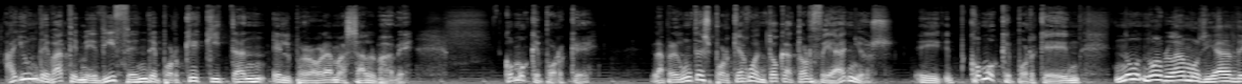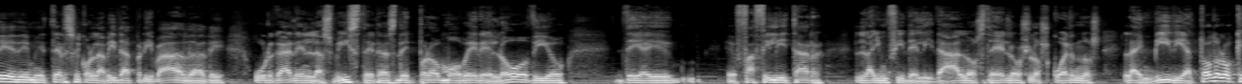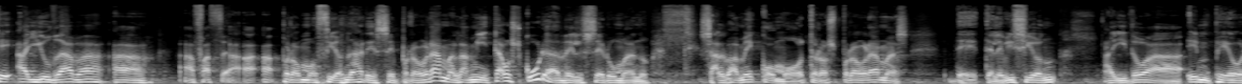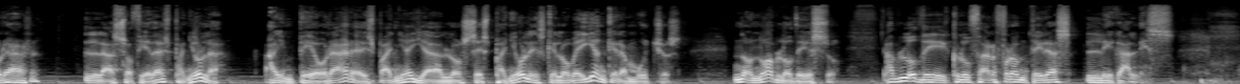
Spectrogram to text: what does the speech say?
hay un debate, me dicen, de por qué quitan el programa Sálvame. ¿Cómo que por qué? La pregunta es por qué aguantó 14 años. ¿Cómo que por qué? No, no hablamos ya de, de, meterse con la vida privada, de hurgar en las vísceras, de promover el odio, de eh, facilitar la infidelidad, los celos, los cuernos, la envidia, todo lo que ayudaba a, promocionar ese programa, la mitad oscura del ser humano. Sálvame, como otros programas de televisión, ha ido a empeorar la sociedad española, a empeorar a España y a los españoles que lo veían, que eran muchos. No, no hablo de eso. Hablo de cruzar fronteras legales.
